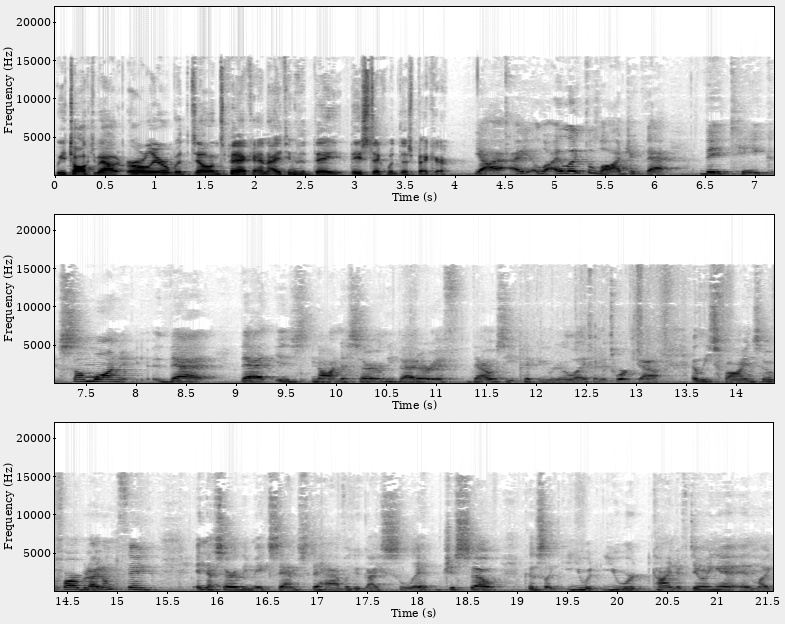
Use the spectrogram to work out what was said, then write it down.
we talked about earlier with Dylan's pick, and I think that they they stick with this pick here. Yeah, I, I, I like the logic that they take someone that that is not necessarily better if that was the pick in real life, and it's worked out at least fine so far. But I don't think it necessarily makes sense to have like a guy slip just so because like you would you were kind of doing it in like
